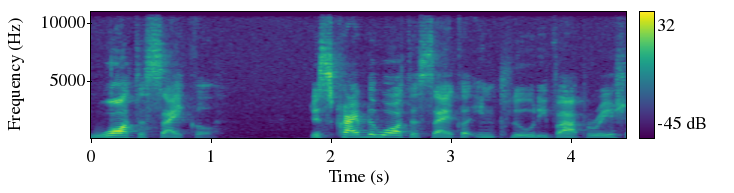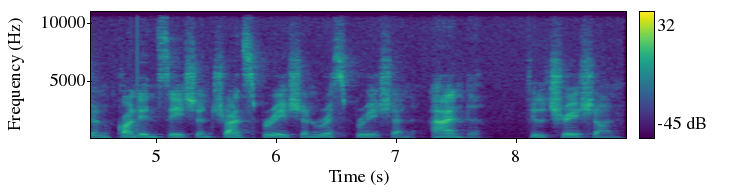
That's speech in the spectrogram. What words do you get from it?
Water cycle. Describe the water cycle include evaporation, condensation, transpiration, respiration, and filtration.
